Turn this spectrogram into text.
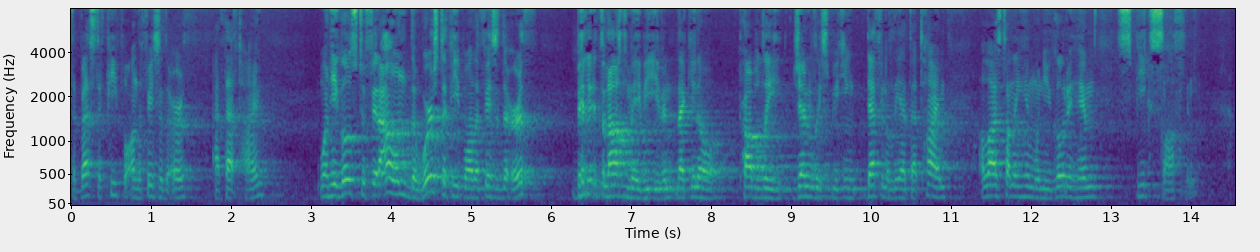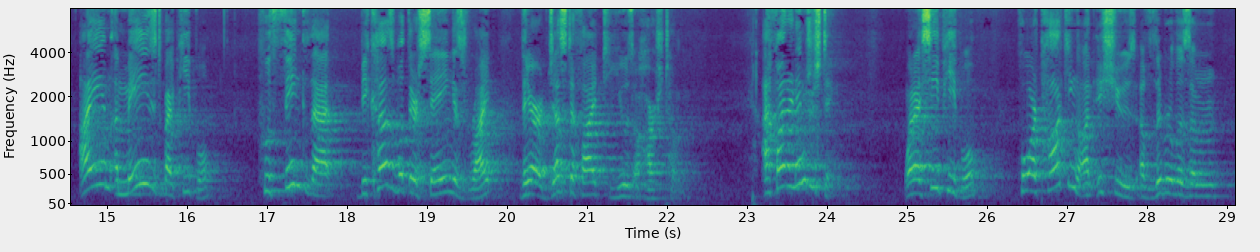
the best of people on the face of the earth at that time, when he goes to Fir'aun, the worst of people on the face of the earth, bil maybe even, like you know, probably generally speaking, definitely at that time, Allah is telling him when you go to him, speak softly. I am amazed by people who think that because what they're saying is right, they are justified to use a harsh tone. I find it interesting when I see people who are talking on issues of liberalism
